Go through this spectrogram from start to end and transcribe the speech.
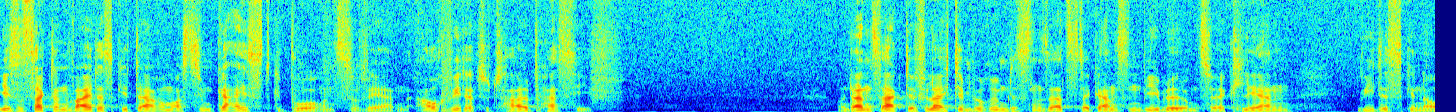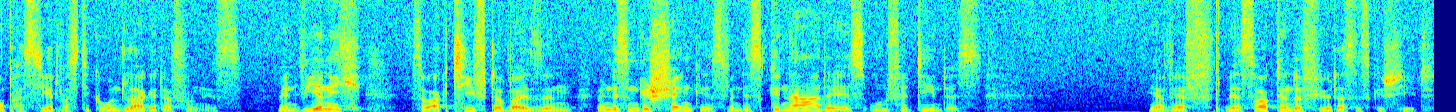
Jesus sagt dann weiter, es geht darum, aus dem Geist geboren zu werden. Auch wieder total passiv. Und dann sagt er vielleicht den berühmtesten Satz der ganzen Bibel, um zu erklären, wie das genau passiert, was die Grundlage davon ist. Wenn wir nicht so aktiv dabei sind, wenn es ein Geschenk ist, wenn es Gnade ist, unverdient ist, ja, wer, wer sorgt denn dafür, dass es geschieht?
